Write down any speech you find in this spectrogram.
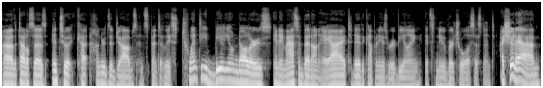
uh, the title says Intuit cut hundreds of jobs and spent at least $20 billion in a massive bet on AI. Today, the company is revealing its new virtual assistant. I should add,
